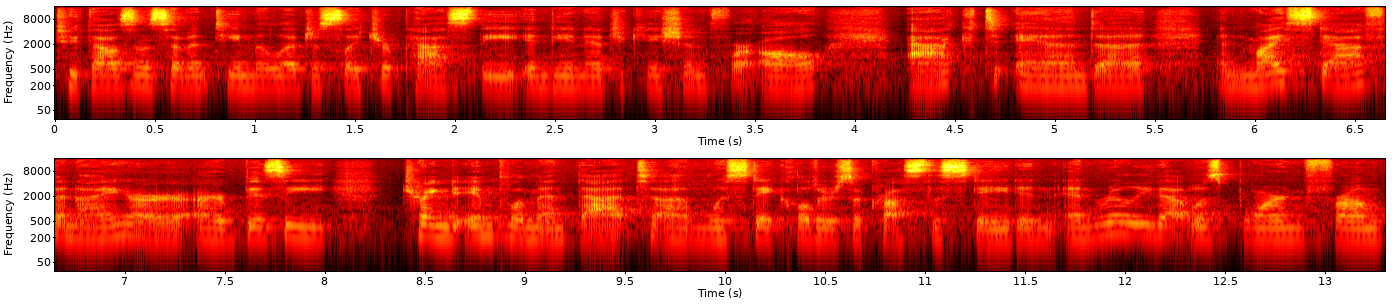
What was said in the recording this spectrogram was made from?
2017, the legislature passed the Indian Education for All Act, and uh, and my staff and I are, are busy trying to implement that um, with stakeholders across the state, and, and really that was born from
